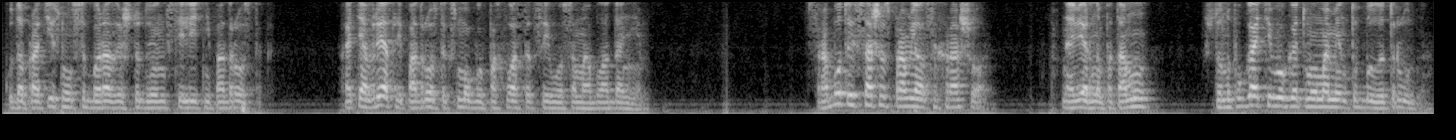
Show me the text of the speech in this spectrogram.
куда протиснулся бы разве что двенадцатилетний подросток. Хотя вряд ли подросток смог бы похвастаться его самообладанием. С работой Саша справлялся хорошо. Наверное, потому, что напугать его к этому моменту было трудно.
